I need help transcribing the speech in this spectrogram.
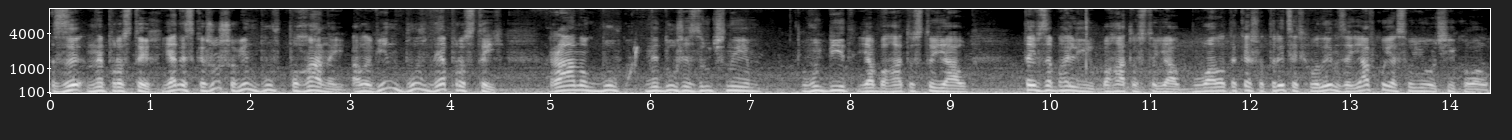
з непростих. Я не скажу, що він був поганий, але він був непростий. Ранок був не дуже зручним. В обід я багато стояв. Та й взагалі багато стояв. Бувало таке, що 30 хвилин заявку я свою очікував.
